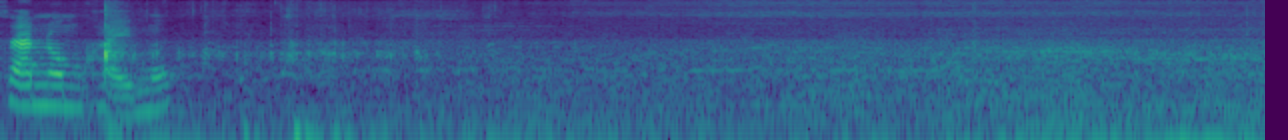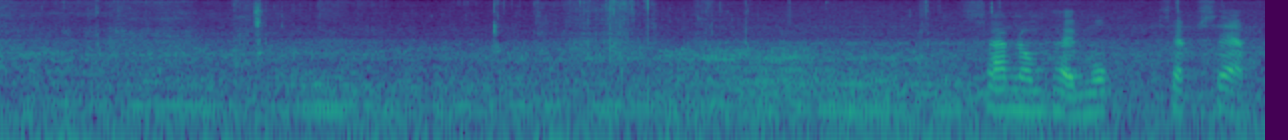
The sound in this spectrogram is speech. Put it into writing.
ชานมไข่มุก ชานมไข่มุก แซ่บๆ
